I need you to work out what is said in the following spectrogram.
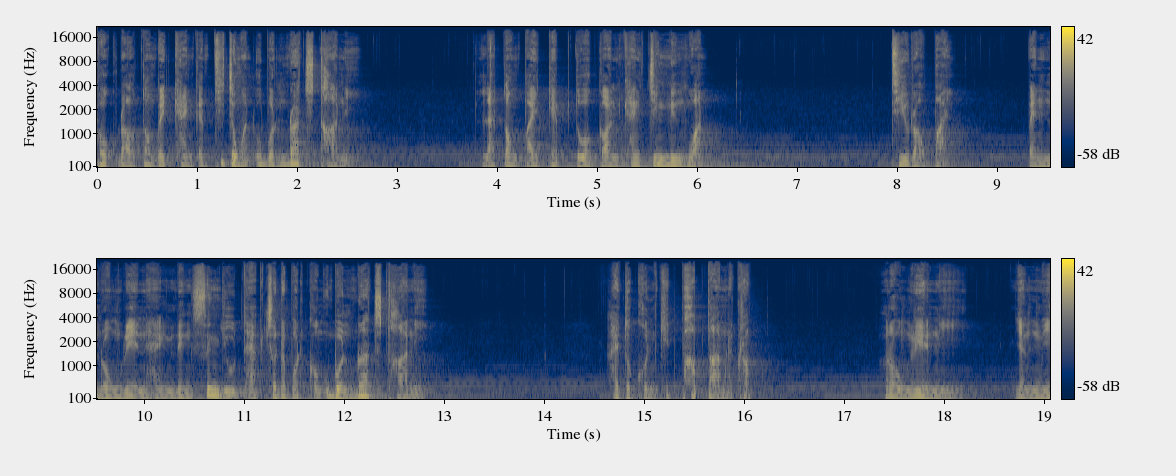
พวกเราต้องไปแข่งกันที่จังหวัดอุบลราชธานี และต้องไปเก็บตัวก่อนแข่งจริงหนึ่งวัน ที่เราไป เป็นโรงเรียนแห่งหนึ่งซึ่งอยู่แถบชนบทของอุบลราชธานี ให้ทุกคนคิดภาพตามนะครับ โรงเรียนนี้ยังมี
